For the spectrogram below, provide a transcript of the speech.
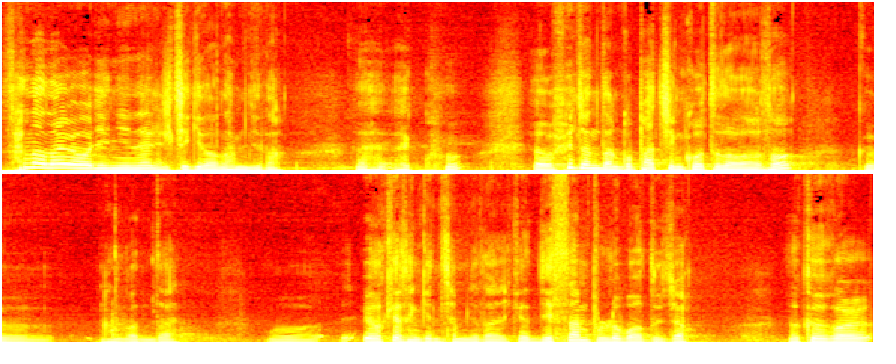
새나라의 어린이는 일찍 일어납니다. 했고 회전당구 빠찡코 들어와서 그 한 건데 뭐 이렇게 생긴 차입니다. 이렇게 닛산 블루버드죠. 그걸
